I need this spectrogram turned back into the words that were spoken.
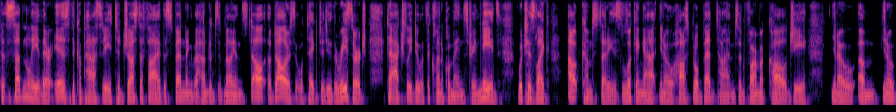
that suddenly there is the capacity to justify the spending the hundreds of millions of dollars it will take to do the research to actually do what the clinical mainstream needs which is mm-hmm. like outcome studies looking at you know hospital bed times and pharmacology you know um, you know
